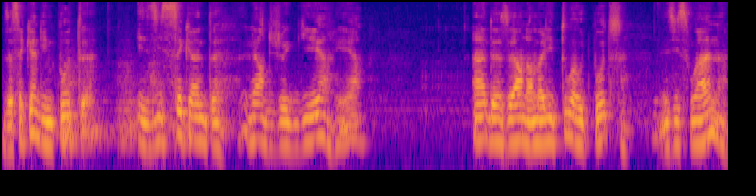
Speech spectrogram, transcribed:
The second input is this second large gear here. And there are normally two outputs. This one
